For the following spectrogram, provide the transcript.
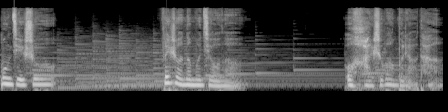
梦洁说：“分手那么久了，我还是忘不了他，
